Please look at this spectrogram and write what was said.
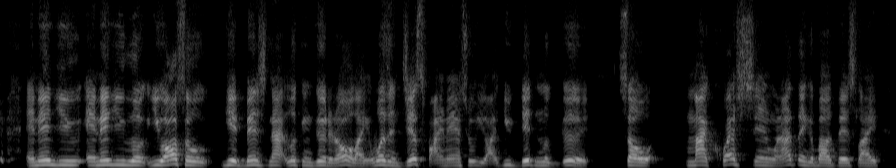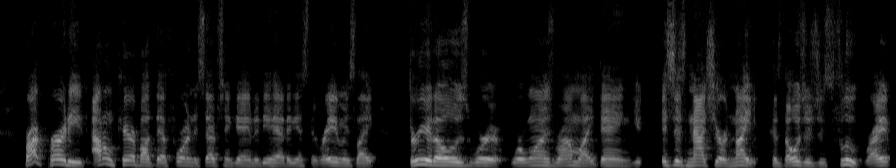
and then you and then you look you also get benched not looking good at all like it wasn't just financial you like you didn't look good so my question when i think about this like brock purdy i don't care about that four interception game that he had against the ravens like three of those were were ones where i'm like dang you, it's just not your night because those are just fluke right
